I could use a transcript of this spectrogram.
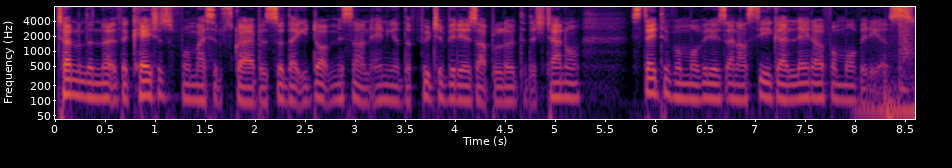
Turn on the notifications for my subscribers so that you don't miss out on any of the future videos I upload to this channel. Stay tuned for more videos, and I'll see you guys later for more videos.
